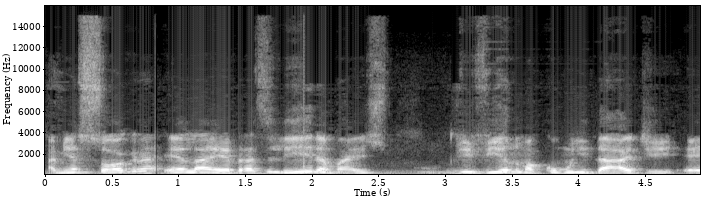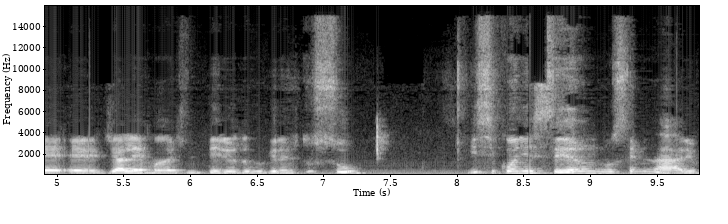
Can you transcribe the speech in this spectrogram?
a minha sogra, ela é brasileira, mas vivia numa comunidade é, é, de alemães no interior do Rio Grande do Sul e se conheceram no seminário.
